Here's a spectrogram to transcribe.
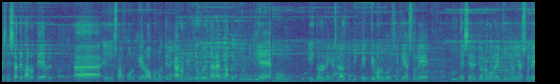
বাংলাদেশের সাথে ভারতের এই সম্পর্কের অবনতির কারণ যদি হয়ে দাঁড়ায় ভারতীয় মিডিয়া এবং এই ধরনের কিছু রাজনৈতিক ব্যক্তিবর্গ সেটি আসলে দু দেশের জনগণের জন্যই আসলে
